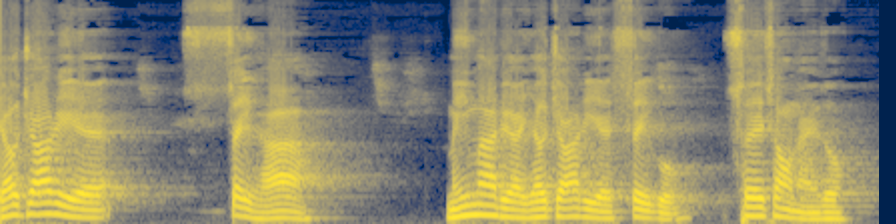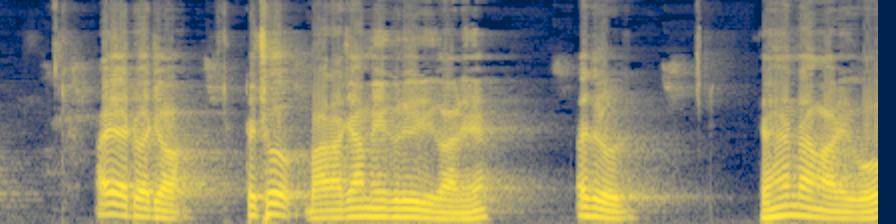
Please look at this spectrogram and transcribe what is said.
ယောက်ျားတွေရဲ့ စိတ်ဟာမိန်းမတွေကယောက်ျားတွေရဲ့စိတ်ကိုဆွဲဆောင်နိုင်ဆုံးအဲ့ရအတွက်ကြောင့်တချို့ဘာသာကြားမိန်းကလေးတွေကလည်းအဲ့ဒါလိုရဟန္တာငါတွေကို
